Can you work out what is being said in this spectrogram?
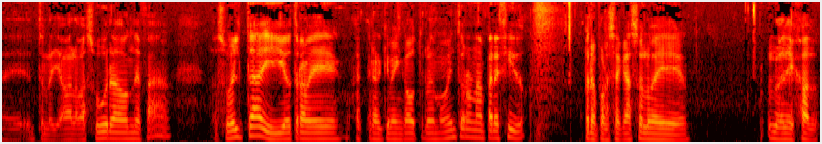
Eh, te lo lleva a la basura donde va, lo suelta y otra vez a esperar que venga otro. De momento no me ha aparecido, pero por si acaso lo he, lo he dejado.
